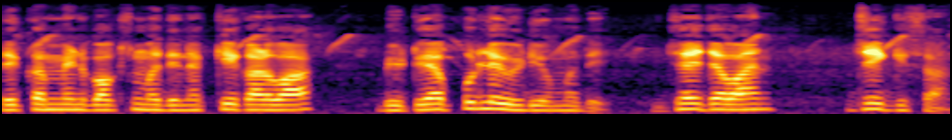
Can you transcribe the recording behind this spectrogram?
ते कमेंट बॉक्समध्ये नक्की कळवा. भेटूया पुढल्या व्हिडिओमध्ये जय जवान जय किसान.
